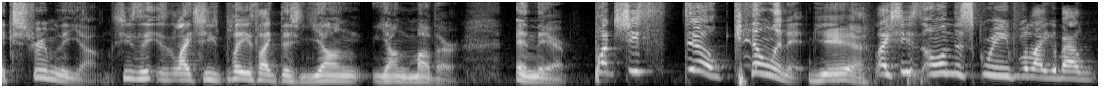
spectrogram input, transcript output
extremely young. She's like she plays like this young young mother in there, but she's still killing it. Yeah. like she's on the screen for like about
